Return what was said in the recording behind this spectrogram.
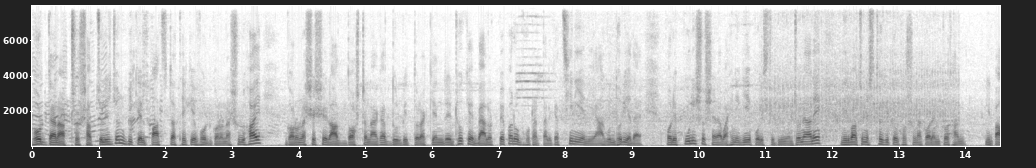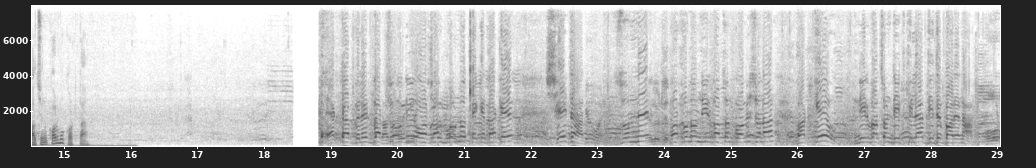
ভোট দেন আটশো সাতচল্লিশ জন। বিকেল পাঁচটা থেকে ভোট গণনা শুরু হয়। গণনা শেষে রাত দশটা নাগাদ দুর্বৃত্তরা কেন্দ্রে ঢুকে ব্যালট পেপার ও ভোটার তালিকা ছিনিয়ে নিয়ে আগুন ধরিয়ে দেয়। পরে পুলিশ ও সেনাবাহিনী গিয়ে পরিস্থিতি নিয়ন্ত্রণে আনে। নির্বাচন স্থগিত ঘোষণা করেন প্রধান নির্বাচন কর্মকর্তা। একটা ব্যালট বাক্স যদি অসম্পূর্ণ থেকে থাকে সেটার জন্য কখনো নির্বাচন কমিশনার বা কেউ নির্বাচন ডিটকিলার দিতে পারে না। ভোট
